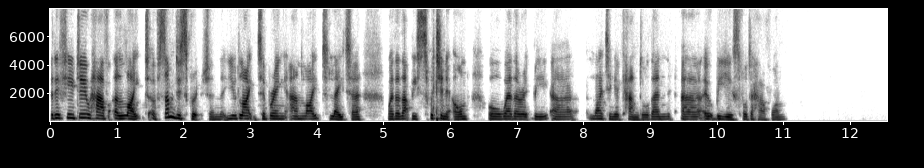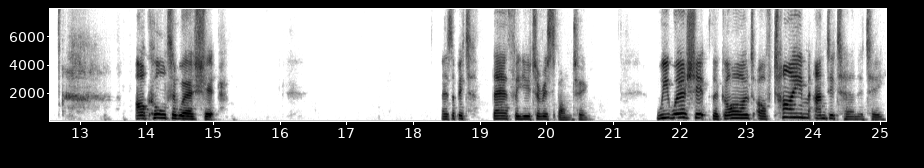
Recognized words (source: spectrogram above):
But if you do have a light of some description that you'd like to bring and light later, whether that be switching it on or whether it be uh, lighting a candle, then uh, it would be useful to have one. Our call to worship. There's a bit there for you to respond to. We worship the God of time and eternity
